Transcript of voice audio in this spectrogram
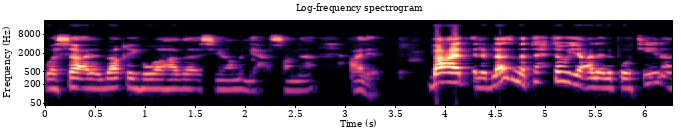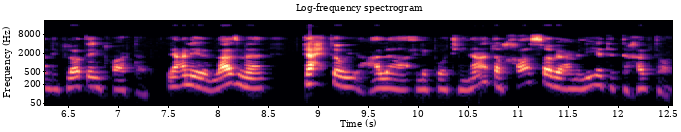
والسائل الباقي هو هذا السيوم اللي حصلنا عليه. بعد البلازما تحتوي على ال protein and clotting factor يعني البلازما تحتوي على البروتينات الخاصة بعملية التخثر.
